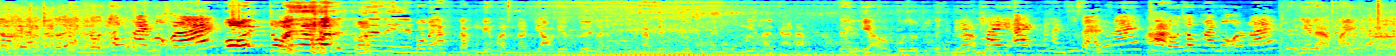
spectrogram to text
cho người ta cưới thành đồ thông hai mộ đấy. Ôi trời ơi. gì bỏ mẹ. Đăng nếu mà nó giao đi cưới là làm biết người không hay mộ nghĩa là cả đám cái kẻo cô dâu chú rể đều em lắm thay anh thành chú rể luôn đấy. Cho À. đồ thông hai mộ luôn đấy. Nghĩa là mày ờ,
